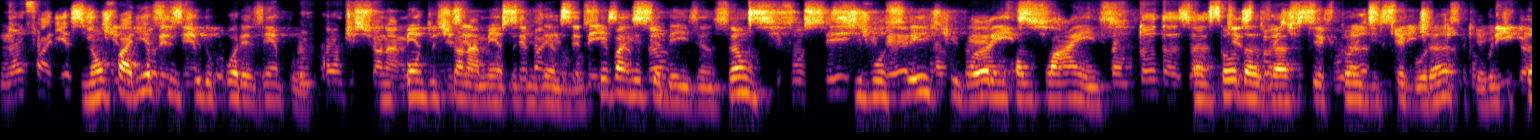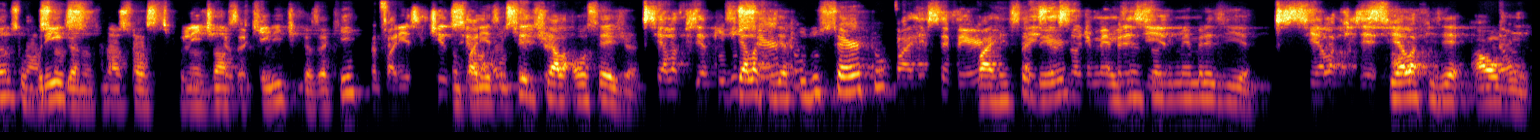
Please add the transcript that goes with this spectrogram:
Não faria sentido, Não faria por sentido, exemplo, por exemplo, um um condicionamento, condicionamento dizendo você vai receber isenção se você se você estiver em compliance com todas com as, todas questões, as questões de segurança que a gente tanto briga nas nossas políticas aqui, Não faria sentido. não se faria sentido seja, se ela, ou seja, se ela fizer tudo se ela certo, fizer tudo certo, vai receber, vai a receber isenção de a membresia. isenção de membresia. Se ela fizer, Se ela fizer algo,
